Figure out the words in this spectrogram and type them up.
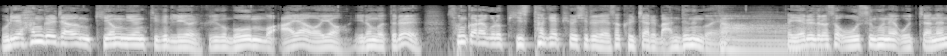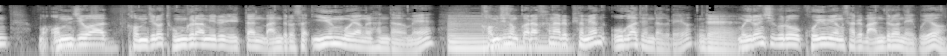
우리의 한글 자음 기역, 니은, 디귿, 리을 그리고 모음, 뭐 아야, 어여 이런 것들을 손가락으로 비슷하게 표시를 해서 글자를 만드는 거예요. 아. 그러니까 예를 들어서 오승훈의 오자는 뭐 엄지와 검지로 동그라미를 일단 만들어서 이응 모양을 한 다음에 음. 검지 손가락 하나를 펴면 오가 된다 그래요. 네. 뭐 이런 식으로 고유명사를 만들어내고요.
